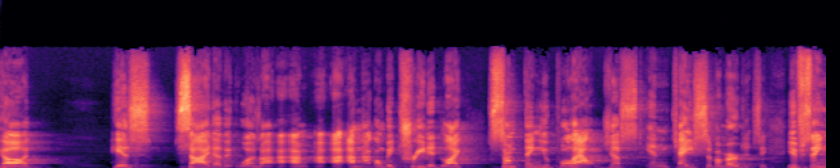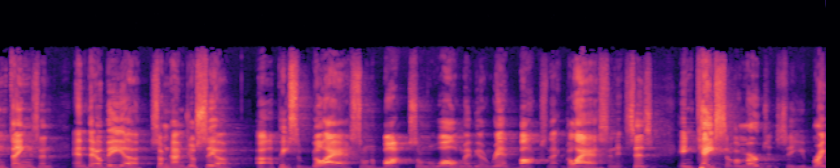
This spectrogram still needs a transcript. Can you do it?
God, His side of it was I, I, I, I'm not going to be treated like something you pull out just in case of emergency. You've seen things, and, and there'll be a, sometimes you'll see a, a piece of glass on a box on the wall, maybe a red box, that glass, and it says, in case of emergency, you break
